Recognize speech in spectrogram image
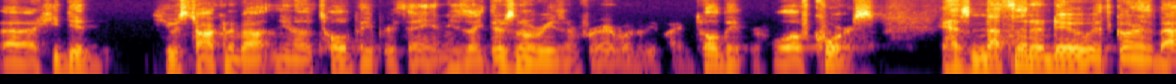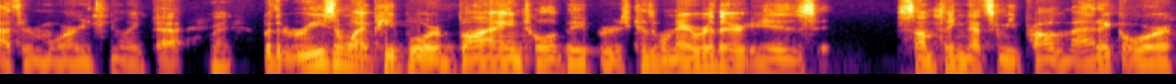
Uh, he did. He was talking about you know the toilet paper thing, and he's like, "There's no reason for everyone to be buying toilet paper." Well, of course, it has nothing to do with going to the bathroom or anything like that. Right. But the reason why people are buying toilet paper is because whenever there is something that's going to be problematic, or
